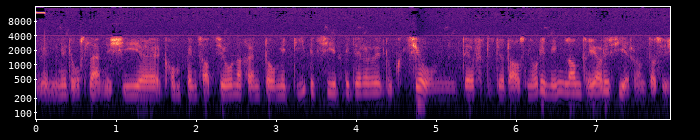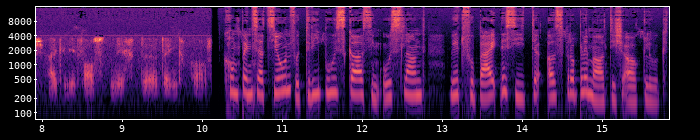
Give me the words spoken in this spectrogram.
weil man nicht ausländische äh, Kompensationen können hier mit einbeziehen bei der Reduktion. Wir dürfen das nur im Inland realisieren und das ist eigentlich fast nicht äh, denkbar. Kompensation von Treibhausgas im Ausland wird von beiden Seiten als problematisch angeschaut.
